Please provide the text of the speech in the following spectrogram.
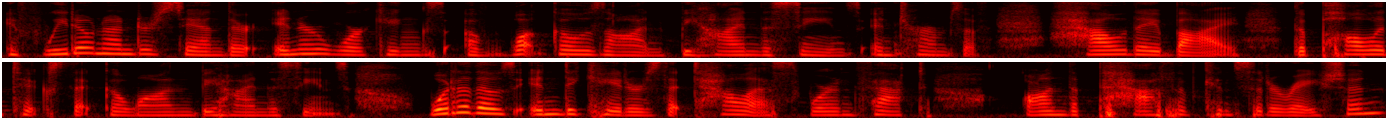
If we don't understand their inner workings of what goes on behind the scenes in terms of how they buy, the politics that go on behind the scenes, what are those indicators that tell us we're in fact on the path of consideration?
